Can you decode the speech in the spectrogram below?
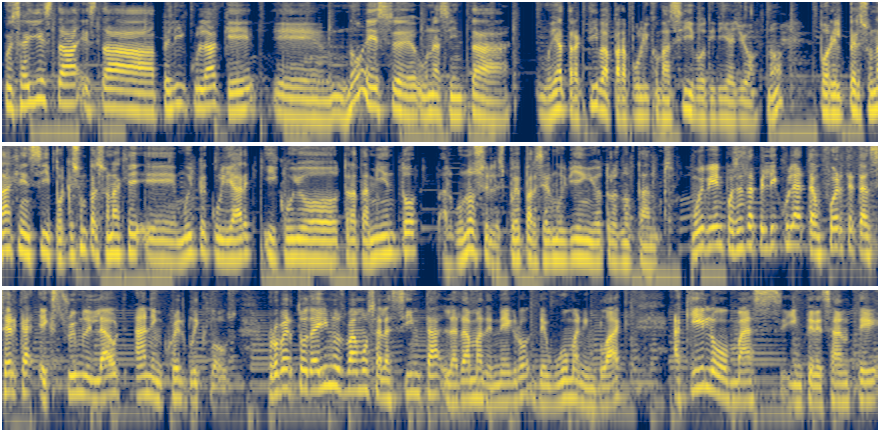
Pues ahí está esta película que eh, no es eh, una cinta muy atractiva para público masivo, diría yo, ¿no? Por el personaje en sí, porque es un personaje eh, muy peculiar y cuyo tratamiento a algunos se les puede parecer muy bien y otros no tanto. Muy bien, pues esta película tan fuerte, tan cerca, Extremely Loud and Incredibly Close. Roberto, de ahí nos vamos a la cinta La Dama de Negro, The Woman in Black. Aquí lo más interesante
